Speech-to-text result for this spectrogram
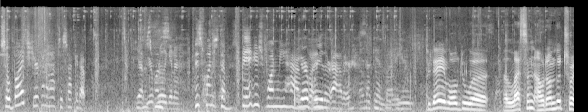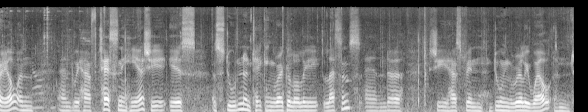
so, Bud, you're gonna have to suck it up. Yeah, you're really gonna. This one's the biggest one we have. You're a breather outer. Suck in, buddy. Today we'll do a, a lesson out on the trail, and and we have Tesney here. She is a student and taking regularly lessons, and uh, she has been doing really well and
